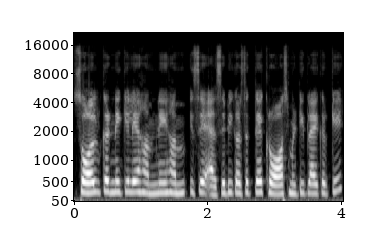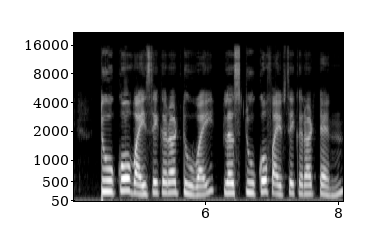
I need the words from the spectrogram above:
सॉल्व करने के लिए हमने, हम इसे ऐसे भी कर सकते हैं क्रॉस मल्टीप्लाई करके। टू को वाई से करा टू वाई प्लस टू को फाइव से करा ten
